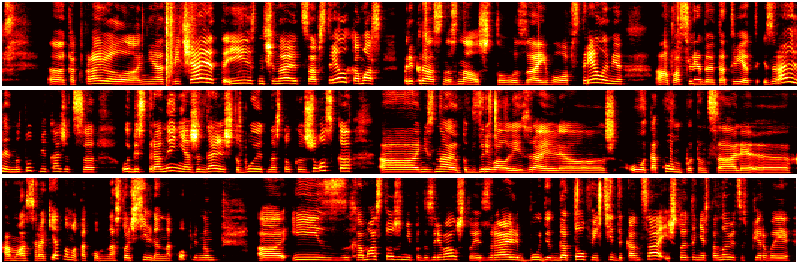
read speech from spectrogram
как правило, не отвечает, и начинается обстрел. Хамас прекрасно знал, что за его обстрелами а, последует ответ Израиля, но тут, мне кажется, обе стороны не ожидали, что будет настолько жестко. А, не знаю, подозревал ли Израиль э, о таком потенциале э, Хамас ракетном, о таком настолько сильно накопленном, и Хамас тоже не подозревал, что Израиль будет готов идти до конца, и что это не остановится в первые а,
